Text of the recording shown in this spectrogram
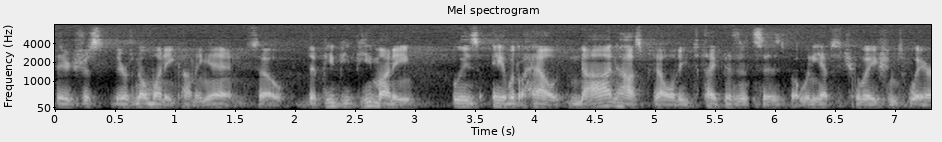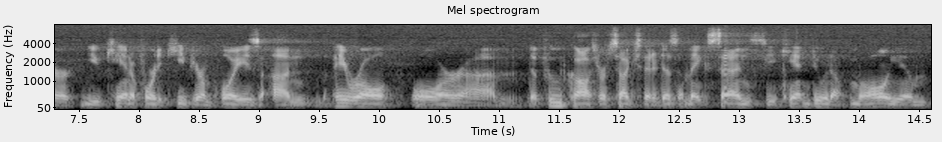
there's just there's no money coming in. So the PPP money who is able to help non-hospitality type businesses, but when you have situations where you can't afford to keep your employees on the payroll or um, the food costs are such that it doesn't make sense, you can't do enough volume,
